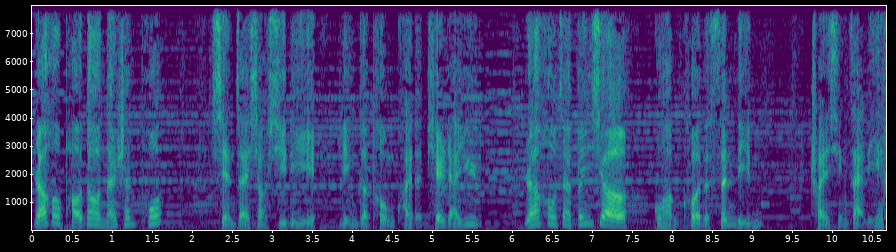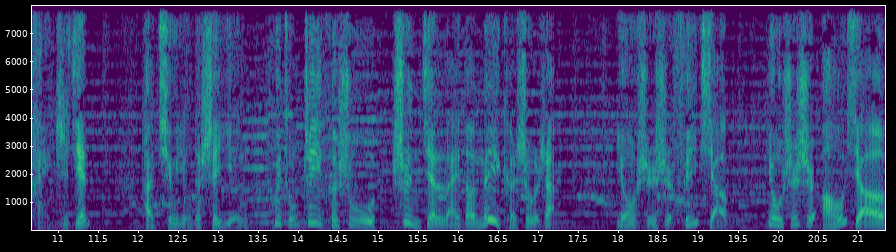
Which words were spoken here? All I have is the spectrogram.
然后跑到南山坡，先在小溪里淋个痛快的天然浴，然后再奔向广阔的森林，穿行在林海之间。它轻盈的身影会从这棵树瞬间来到那棵树上，有时是飞翔，有时是翱翔，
